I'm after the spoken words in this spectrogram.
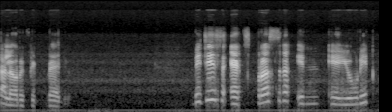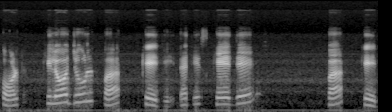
calorific value which is expressed in a unit called kilojoule per kg that is kj per kg.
